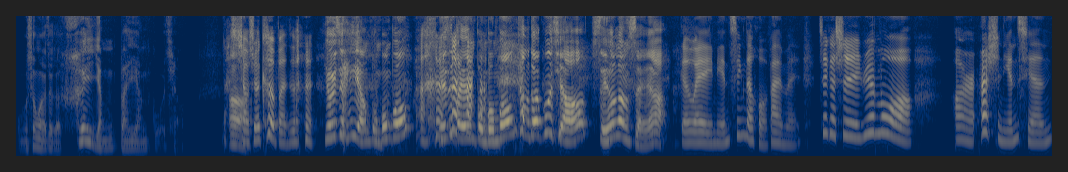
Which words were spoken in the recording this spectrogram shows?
我们称为这个黑羊白羊过桥。小学课本有一只黑羊蹦蹦蹦，有一只白羊蹦蹦蹦，他们都要过桥，谁要让谁啊？各位年轻的伙伴们，这个是约莫二二十年前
